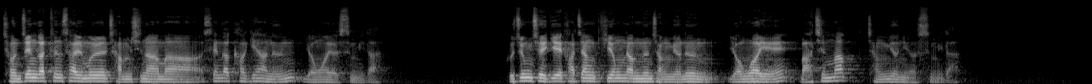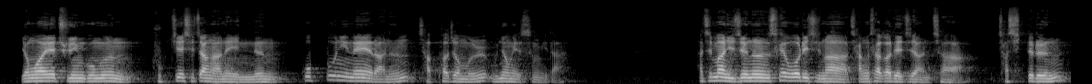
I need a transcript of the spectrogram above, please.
전쟁 같은 삶을 잠시나마 생각하게 하는 영화였습니다. 그중 제게 가장 기억 남는 장면은 영화의 마지막 장면이었습니다. 영화의 주인공은 국제시장 안에 있는 꽃분이네라는 잡화점을 운영했습니다. 하지만 이제는 세월이 지나 장사가 되지 않자 자식들은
